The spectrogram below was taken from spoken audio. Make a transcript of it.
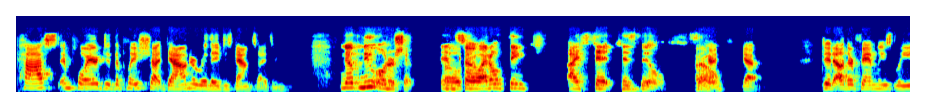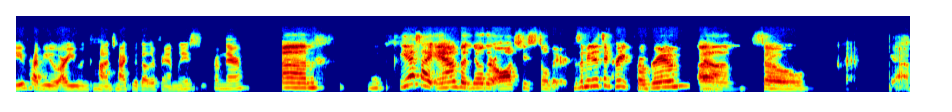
past employer, did the place shut down or were they just downsizing? No, new ownership. And oh, so I don't think I fit his bill. So. Okay. Yeah. Did other families leave? Have you, are you in contact with other families from there? Um, yes, I am, but no, they're all actually still there. Because I mean, it's a great program. Yeah. Um, so, okay. yeah.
